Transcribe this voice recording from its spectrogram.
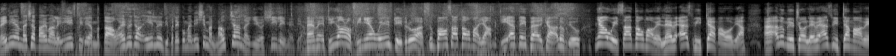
လိန်နေရဲ့ matchup ပိုင်းမှာလည်း EXP လေးကမတောက်အဲ့အတွက်ကြောင့် A လွင်ဒီ recommendation မှာနောက်ကျနိုင်ရရှိလိမ့်မယ်ဗျမန်မယ်အဓိကတော့ Minion Wave တွေသူတို့ကစူပေါင်းစားတောက်မှရမယ်ဒီ update patch ကအဲ့လိုမျိုးမျှဝေစားတောက်မှပဲ level SP တက်မှာပေါ့ဗျာအဲအဲ့လိုမျိုးကျွန်တော် level SP တက်မှာပဲ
